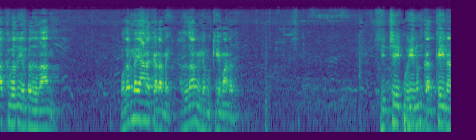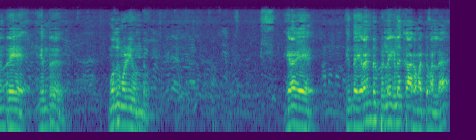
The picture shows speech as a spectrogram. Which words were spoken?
ஆக்குவது என்பதுதான் முதன்மையான கடமை. அதுதான் மிக முக்கியமானது. பிச்சை புயினும் கற்கை நன்றே என்று முதுமொழி உண்டு. எனவே இந்த இரண்டு பிள்ளைகளுக்காக மட்டுமல்ல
